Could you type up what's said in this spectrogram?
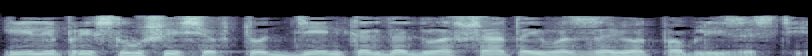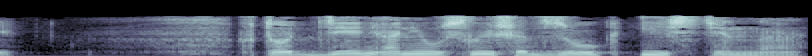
или прислушайся в тот день, когда глашатай воззовет поблизости. В тот день они услышат звук истинно.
